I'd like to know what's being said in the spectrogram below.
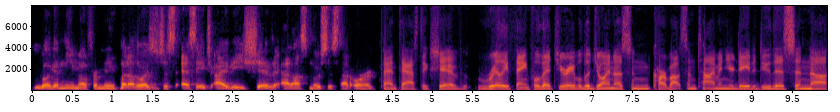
you will get an email from me. But otherwise, it's just shiv shiv at osmosis.org. Fantastic, Shiv. Really thankful that you're able to join us and carve out some time in your day to do this. And uh,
